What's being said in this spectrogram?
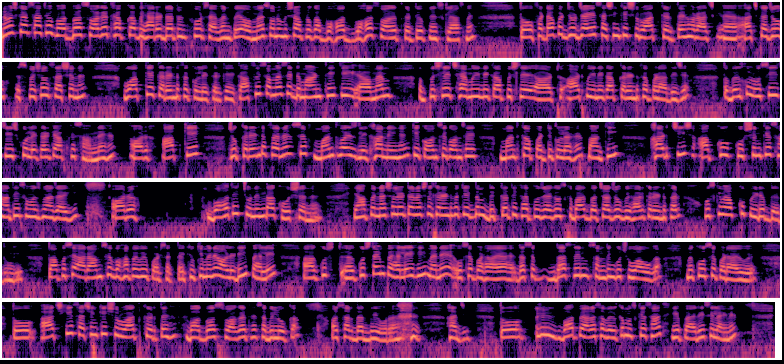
नमस्कार साथियों बहुत बहुत स्वागत है आपका Bihar Adda twenty four seven पे और मैं सोनू मिश्रा, आप लोग का बहुत बहुत स्वागत करती हूँ अपने इस क्लास में। तो फटाफट जुड़ जाइए सेशन की शुरुआत करते हैं और आज आज का जो स्पेशल सेशन है, वो आपके करंट अफेयर को लेकर के काफ़ी समय से डिमांड थी कि मैम पिछले छः महीने का, पिछले आठ आठ महीने का आप करंट अफेयर पढ़ा दीजिए। तो बिल्कुल उसी चीज़ को लेकर के आपके सामने हैं और आपके जो करंट अफेयर है, सिर्फ़ मंथ वाइज लिखा नहीं है कि कौन से कौन से मंथ का पर्टिकुलर है, बाकी हर चीज़ आपको क्वेश्चन के साथ ही समझ में आ जाएगी और बहुत ही चुनिंदा क्वेश्चन है। यहाँ पे नेशनल इंटरनेशनल करंट अफेयर की एकदम दिक्कत ही खत्म हो जाएगी उसके बाद बचा जो बिहार करंट अफेयर उसकी मैं आपको पीडीएफ दे दूँगी। तो आप उसे आराम से वहाँ पे भी पढ़ सकते हैं क्योंकि मैंने ऑलरेडी पहले आ, कुछ आ, कुछ टाइम पहले ही मैंने उसे पढ़ाया है। दस से दस दिन समथिंग कुछ हुआ होगा मेरे को उसे पढ़ाए हुए। तो आज की सेशन की शुरुआत करते हैं। बहुत बहुत स्वागत है सभी लोग का और सर दर्द भी हो रहा है। हाँ जी तो बहुत प्यारा सा वेलकम उसके साथ ये प्यारी सी लाइन है।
